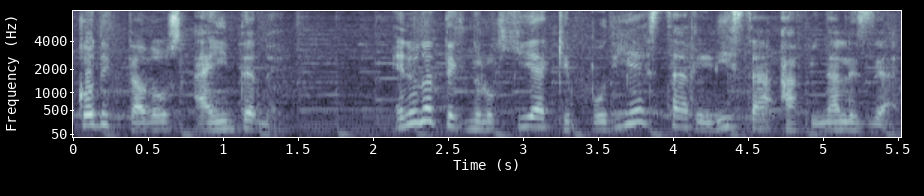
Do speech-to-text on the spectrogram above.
conectados a Internet, en una tecnología que podía estar lista a finales de año.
